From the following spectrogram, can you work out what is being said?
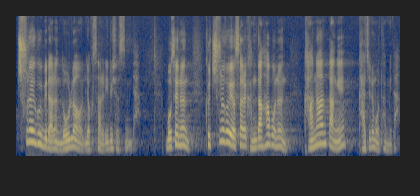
출애굽이라는 놀라운 역사를 이루셨습니다. 모세는 그 출애굽 역사를 감당하고는 가나안 땅에 가지를 못합니다.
